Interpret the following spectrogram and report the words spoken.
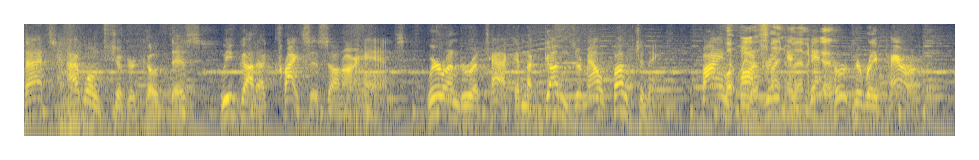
That, I won't sugarcoat this. We've got a crisis on our hands. We're under attack and the guns are malfunctioning. Find What Audrey and get ago. her to repair them.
